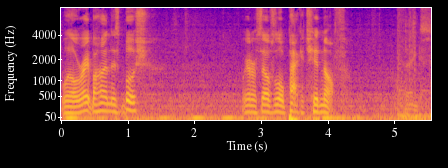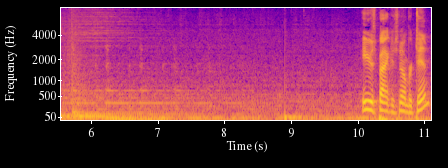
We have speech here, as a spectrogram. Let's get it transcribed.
Well, right behind this bush, we got ourselves a little package hidden off. Thanks. Here's package number 10.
